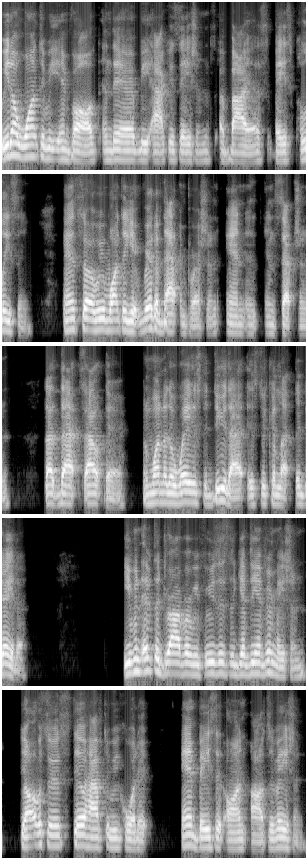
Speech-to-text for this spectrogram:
we don't want to be involved and there be accusations of bias based policing. And so we want to get rid of that impression and inception that that's out there. And one of the ways to do that is to collect the data. Even if the driver refuses to give the information, the officers still have to record it and base it on observation.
